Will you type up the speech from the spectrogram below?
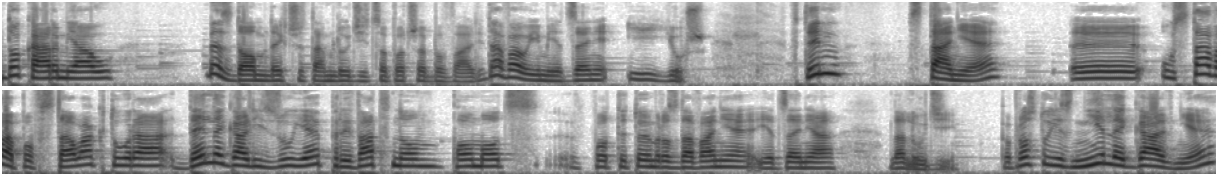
dokarmiał bezdomnych czy tam ludzi, co potrzebowali. Dawał im jedzenie i już. W tym stanie y, ustawa powstała, która delegalizuje prywatną pomoc pod tytułem rozdawanie jedzenia dla ludzi. Po prostu jest nielegalnie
